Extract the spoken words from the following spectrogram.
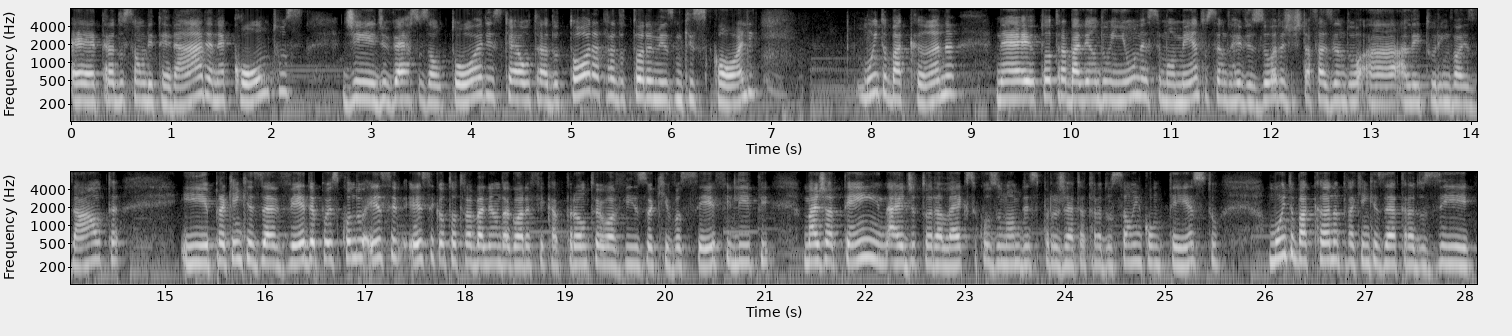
é tradução literária, né, contos de diversos autores, que é o tradutor, a tradutora mesmo que escolhe. Muito bacana. Né? Eu estou trabalhando em um nesse momento, sendo revisora, a gente está fazendo a, a leitura em voz alta. E para quem quiser ver, depois, quando esse, esse que eu estou trabalhando agora ficar pronto, eu aviso aqui você, Felipe. Mas já tem a editora Léxicos, o nome desse projeto é Tradução em Contexto. Muito bacana para quem quiser traduzir,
